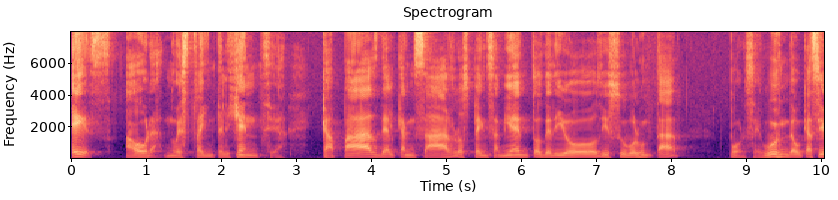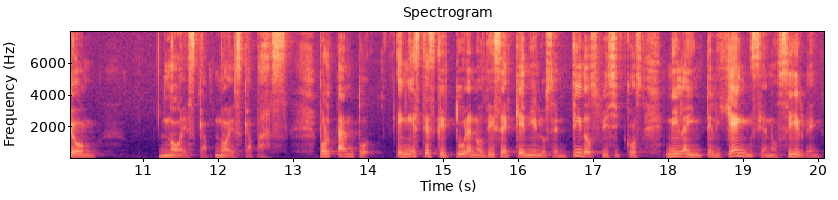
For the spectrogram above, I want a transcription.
Es ahora nuestra inteligencia capaz de alcanzar los pensamientos de Dios y su voluntad, por segunda ocasión, no es, capaz. Por tanto, en esta escritura nos dice que ni los sentidos físicos ni la inteligencia nos sirven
